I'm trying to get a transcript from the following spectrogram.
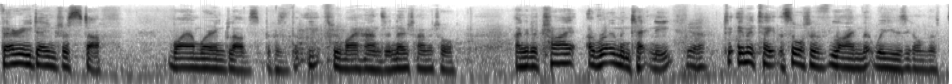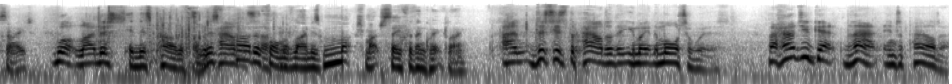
very dangerous stuff. Why I'm wearing gloves, because they'll eat through my hands in no time at all. I'm going to try a Roman technique Yeah. to imitate the sort of lime that we're using on the site What, like this? in this powder form. This powder powder form yeah. of lime is much, much safer than quicklime. And this is the powder that you make the mortar with. But how do you get that into powder?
